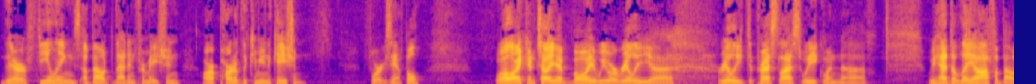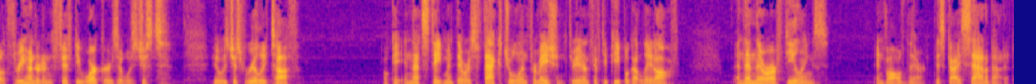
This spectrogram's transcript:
their feelings about that information are a part of the communication. For example, well, I can tell you, boy, we were really, uh, really depressed last week when uh, we had to lay off about 350 workers. It was just, it was just really tough. Okay, in that statement, there was factual information. 350 people got laid off. And then there are feelings involved there. This guy's sad about it.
